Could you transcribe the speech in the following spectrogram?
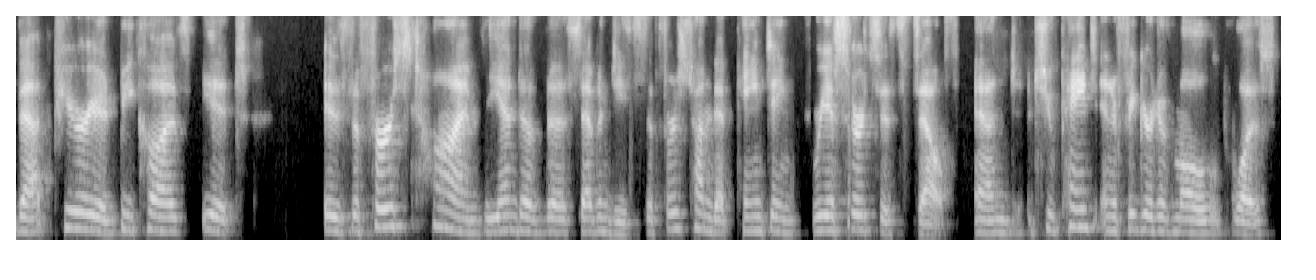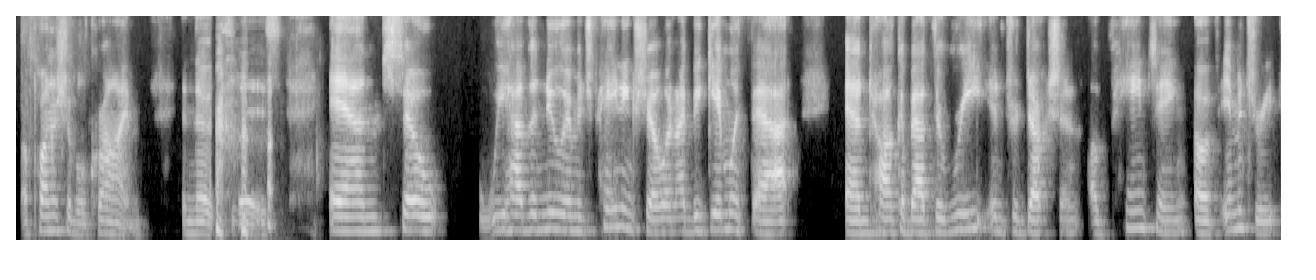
that period because it is the first time, the end of the 70s, the first time that painting reasserts itself. And to paint in a figurative mold was a punishable crime in those days. and so we have the new image painting show, and I begin with that and talk about the reintroduction of painting of imagery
